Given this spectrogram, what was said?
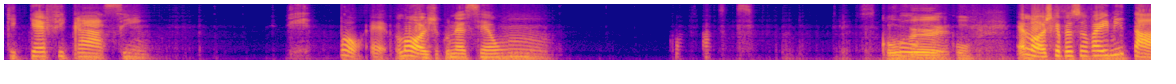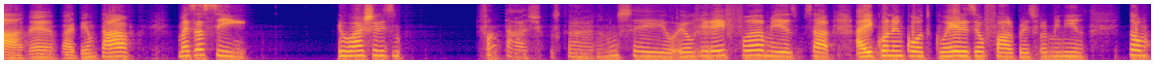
que quer ficar assim. Bom, é lógico, né? Se é um. como fala isso? Cover. Cover. É lógico que a pessoa vai imitar, né? Vai tentar. Mas assim, eu acho eles fantásticos, cara. Não sei, eu, eu virei fã mesmo, sabe? Aí quando eu encontro com eles, eu falo pra eles, falo, menino, toma,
